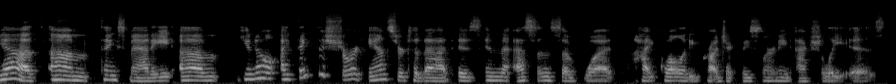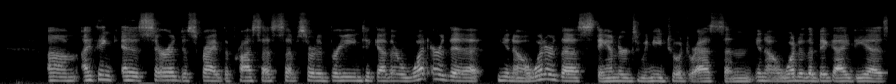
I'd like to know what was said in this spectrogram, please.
Yeah, um, thanks, Maddie. Um, you know, I think the short answer to that is in the essence of what high quality project based learning actually is. Um, I think as Sarah described the process of sort of bringing together what are the, you know, what are the standards we need to address and, you know, what are the big ideas?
